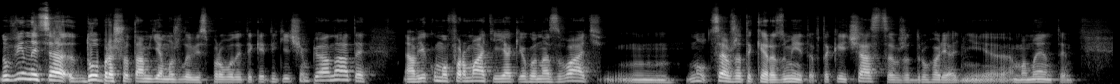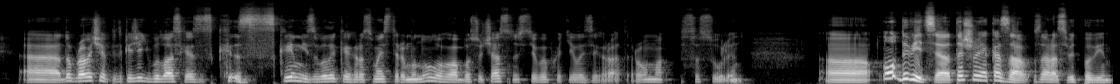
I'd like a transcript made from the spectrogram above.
ну, Вінниця добре, що там є можливість проводити такі, такі чемпіонати. А в якому форматі, як його назвати, ну, це вже таке, розумієте, в такий час це вже другорядні е, моменти. Е, Доброго вечора. Підкажіть, будь ласка, з, з ким із великих гросмейстерів минулого або сучасності ви б хотіли зіграти? Рома Сосулін. Е, ну, дивіться, те, що я казав, зараз відповім.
